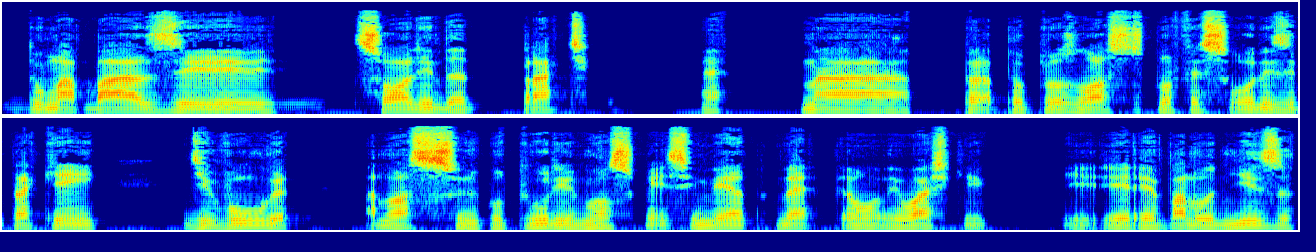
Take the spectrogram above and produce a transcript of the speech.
de uma base sólida, prática, né, para os nossos professores e para quem divulga a nossa suinocultura e o nosso conhecimento, né? Então, eu acho que é, é, valoriza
